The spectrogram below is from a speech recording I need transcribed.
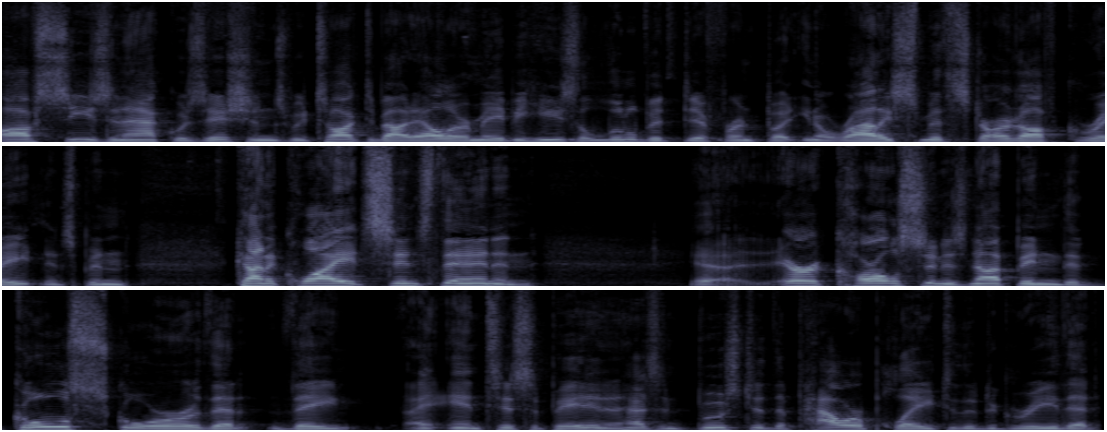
off-season acquisitions. We talked about Eller. Maybe he's a little bit different, but you know Reilly Smith started off great, and it's been kind of quiet since then. And uh, Erik Karlsson has not been the goal scorer that they uh, anticipated, and hasn't boosted the power play to the degree that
